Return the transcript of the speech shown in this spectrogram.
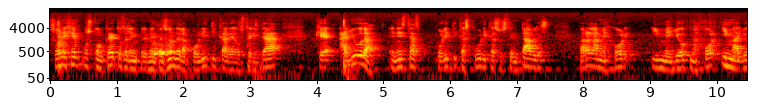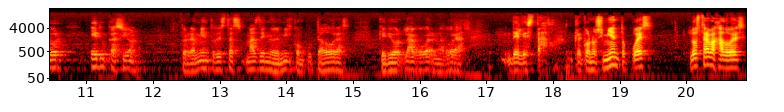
Son ejemplos concretos de la implementación de la política de austeridad que ayuda en estas políticas públicas sustentables para la mejor y mayor, mejor y mayor educación. Otorgamiento de estas más de 9 mil computadoras que dio la gobernadora del estado. Reconocimiento, pues, los trabajadores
